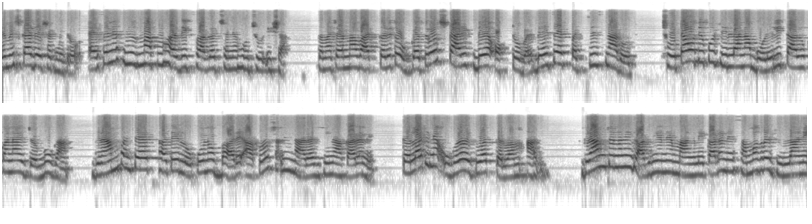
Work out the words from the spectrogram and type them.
નમસ્કાર દર્શક મિત્રો એસએનએસ ન્યૂઝમાં આપનું હાર્દિક સ્વાગત છે અને હું છું ઈશા. સમાચારમાં વાત કરીએ તો ગતરોજ તારીખ બે ઓક્ટોબર બે હજાર પચીસ ના રોજ છોટાઉદેપુર જિલ્લાના બોડેલી તાલુકાના જબુ ગામ ગ્રામ પંચાયત ખાતે લોકોનો ભારે આક્રોશ અને નારાજગીના કારણે તલાટીને ઉગ્ર રજૂઆત કરવામાં આવી. ગ્રામજનોની લાગણી અને માંગને કારણે સમગ્ર જિલ્લાને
